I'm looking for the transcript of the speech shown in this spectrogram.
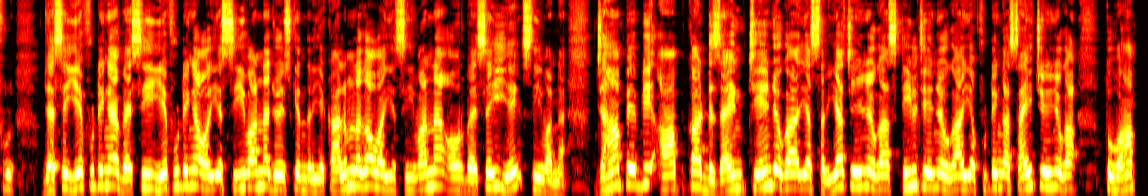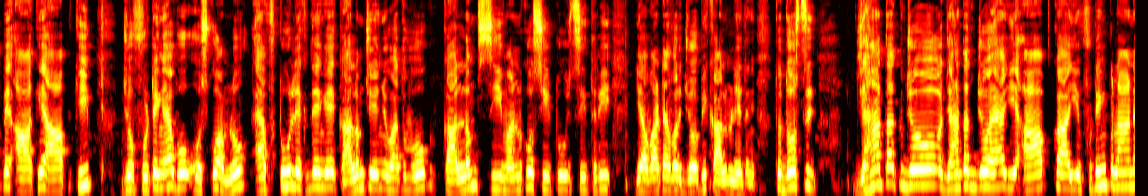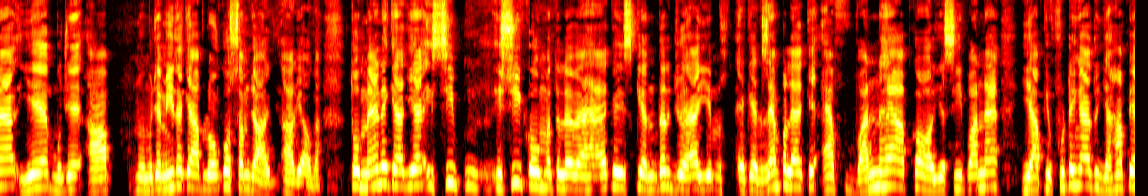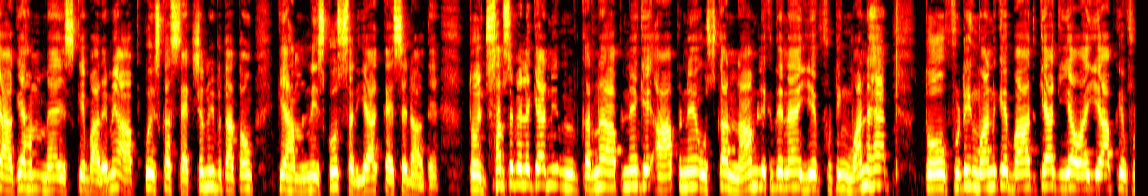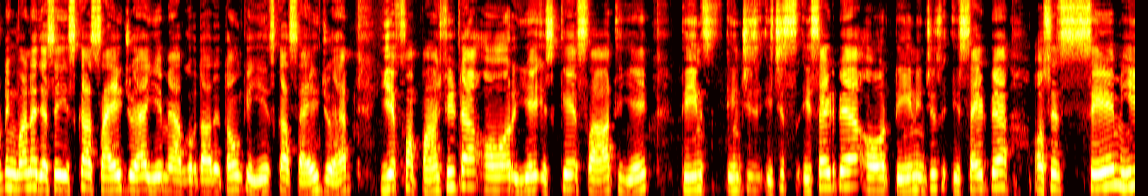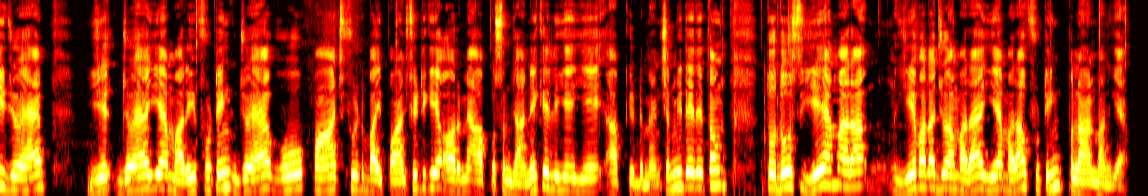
जैसे ये फुटिंग है, वैसे ही ये फुटिंग है और ये सी वन है, जो इसके अंदर ये कॉलम लगा हुआ ये सी वन है और वैसे ही ये सी वन है। जहाँ पे भी आपका डिज़ाइन चेंज होगा या सरिया चेंज होगा स्टील चेंज होगा या फुटिंग का साइज़ चेंज होगा तो वहाँ पे आके आपकी जो फुटिंग है वो उसको हम लोग एफ़ टू लिख देंगे। कॉलम चेंज हुआ तो वो कॉलम C1 को C2 C3 या वट जो भी कॉलम ले देंगे। तो दोस्त, जहाँ तक जो, जहाँ तक जो है ये आपका ये फुटिंग प्लान है, ये मुझे आप मुझे उम्मीद है कि आप लोगों को समझ आ, आ गया होगा। तो मैंने क्या किया इसी इसी को मतलब है कि इसके अंदर जो है ये एक एग्जांपल है कि एफ़ वन है आपका और ये सी वन है ये आपकी फुटिंग है। तो यहाँ पे आके हम मैं इसके बारे में आपको इसका सेक्शन भी बताता हूँ कि हमने इसको सरिया कैसे डालते हैं। तो सबसे पहले क्या करना है आपने कि आपने उसका नाम लिख देना है ये फुटिंग वन है। तो फुटिंग वन के बाद क्या किया हुआ ये आपके फुटिंग वन है। जैसे इसका साइज़ जो है, ये मैं आपको बता देता हूँ कि ये इसका साइज़ जो है, ये पाँच फीट है और ये इसके साथ ये तीन इंच इस साइड पे है और तीन इंच इस साइड पे है। और से सेम ही जो है, ये जो है, ये हमारी फुटिंग जो है, वो पाँच फीट बाई पाँच फीट की है। और मैं आपको समझाने के लिए ये आपकी डिमेंशन भी दे देता हूँ। तो दोस्त, ये हमारा ये वाला जो हमारा है, ये हमारा फुटिंग प्लान बन गया।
